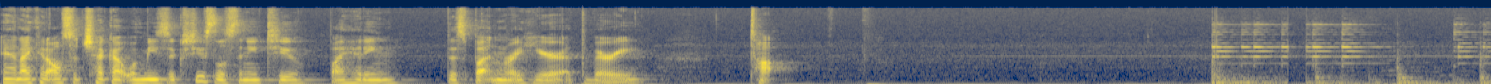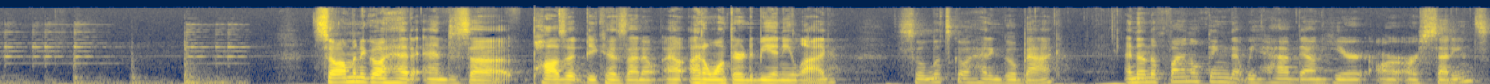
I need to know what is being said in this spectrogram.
And I can also check out what music she's listening to by hitting this button right here at the very top. So I'm going to go ahead and just uh, pause it because I don't I don't want there to be any lag. So let's go ahead and go back. And then the final thing that we have down here are our settings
